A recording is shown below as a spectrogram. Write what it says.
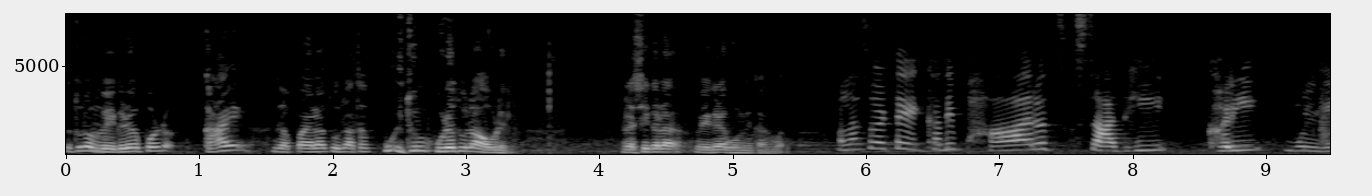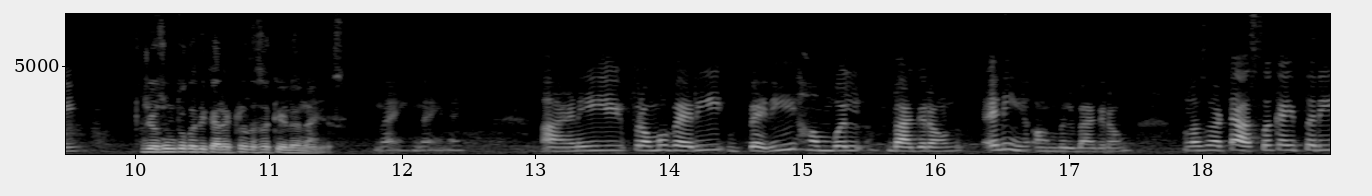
तर तुला वेगळं पण काय जपायला तुला आता इथून पुढे तुला आवडेल रसिकाला वेगळ्या भूमिकांमध्ये मला असं वाटतं एखादी फारच साधी खरी मुलगी. जे अजून तू कधी कॅरेक्टर तसं केलं नाहीयेस. नाही नाही नाही. आणि from a very very humble background any humble background मला असं वाटतं असं काहीतरी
